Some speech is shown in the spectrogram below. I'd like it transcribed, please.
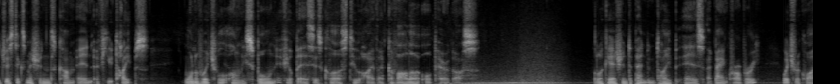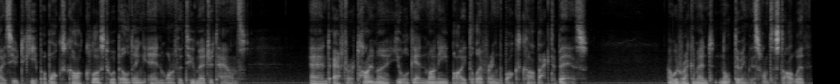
Logistics missions come in a few types, one of which will only spawn if your base is close to either Kavala or Pyrgos. The location dependent type is a bank robbery, which requires you to keep a boxcar close to a building in one of the two major towns and after a timer you will gain money by delivering the boxcar back to base. I would recommend not doing this one to start with,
